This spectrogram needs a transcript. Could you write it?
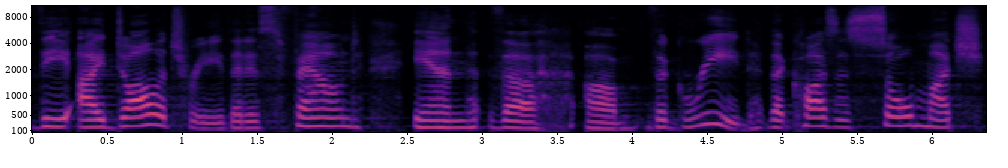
the idolatry that is found in the, um, the greed that causes so much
